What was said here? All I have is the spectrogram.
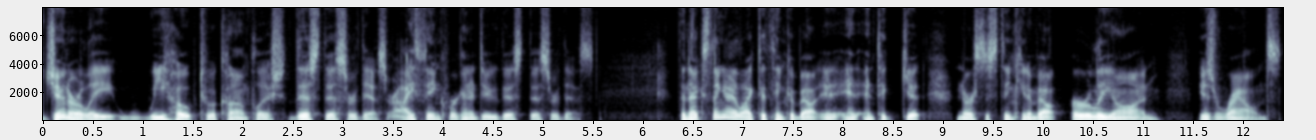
generally, we hope to accomplish this, this, or this, or I think we're going to do this, this, or this. The next thing I like to think about and, and, and, to get nurses thinking about early on is rounds.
